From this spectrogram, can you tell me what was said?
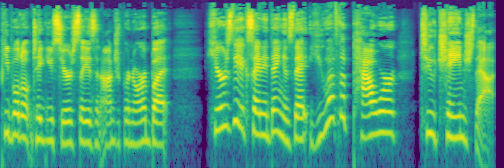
people don't take you seriously as an entrepreneur, but here's the exciting thing is that you have the power to change that.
